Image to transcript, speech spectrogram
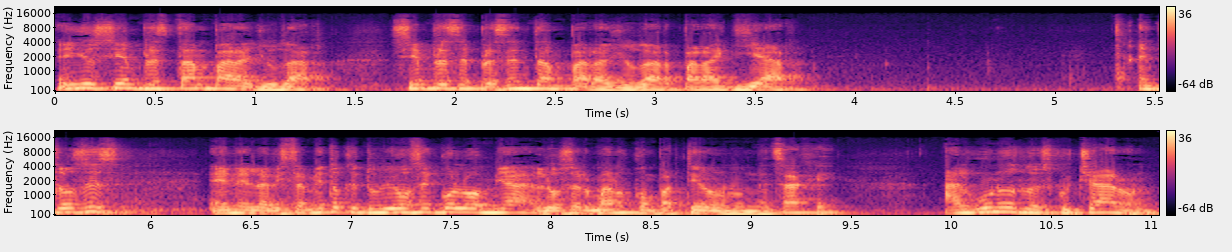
Ellos siempre están para ayudar, siempre se presentan para ayudar, para guiar. Entonces, en el avistamiento que tuvimos en Colombia, los hermanos compartieron un mensaje. Algunos lo escucharon,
